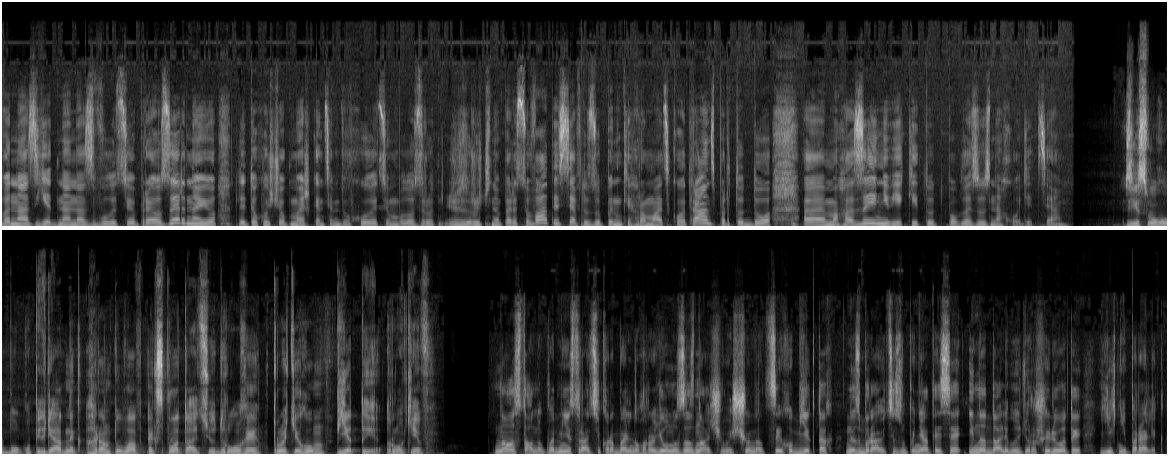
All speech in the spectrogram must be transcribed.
Вона з'єднана з вулицею Приозерною для того, щоб мешканцям двох вулиць було зру- зручно пересуватися до зупинки громадського транспорту, до магазинів, які тут поблизу знаходяться. Зі свого боку, підрядник гарантував експлуатацію дороги протягом п'яти років. Наостанок в адміністрації корабельного району зазначили, що на цих об'єктах не збираються зупинятися і надалі будуть розширювати їхній перелік.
